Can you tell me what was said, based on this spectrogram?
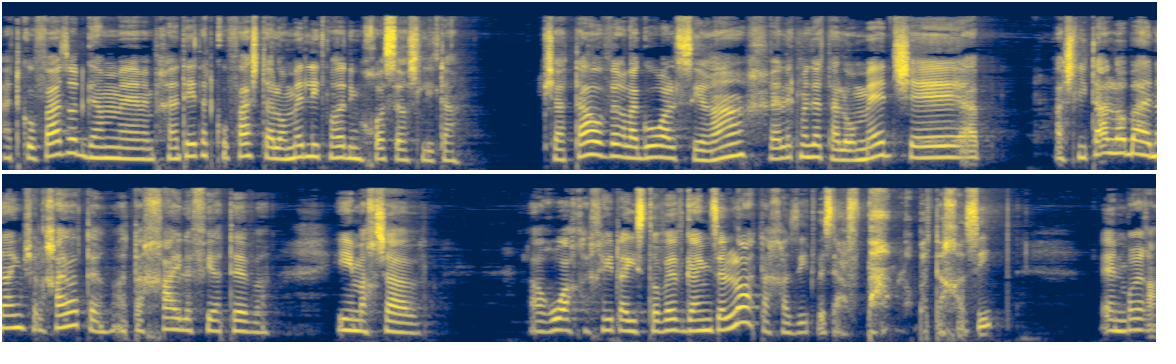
התקופה הזאת גם אה, מבחינתי הייתה תקופה שאתה לומד להתמודד עם חוסר שליטה. כשאתה עובר לגור על סירה, חלק מזה אתה לומד שהשליטה לא בידיים שלך יותר, אתה חי לפי הטבע. אם עכשיו הרוח החליטה להסתובב גם אם זה לא התחזית וזה אף פעם לא בתחזית, אין ברירה.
